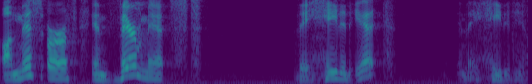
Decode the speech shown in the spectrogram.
on this earth in their midst, they hated it and they hated him.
